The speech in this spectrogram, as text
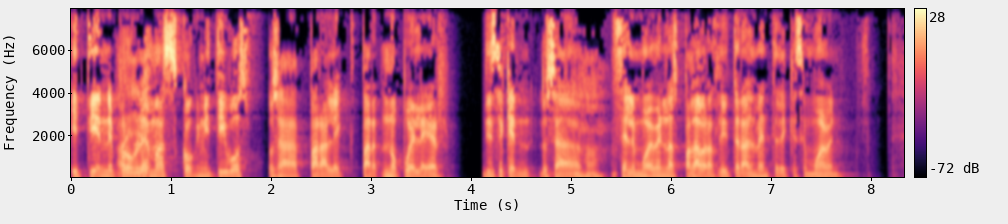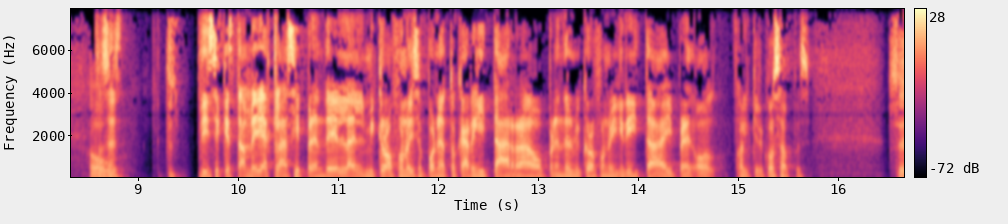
y tiene problemas cognitivos, o sea, para, para no puede leer. Dice que, o sea, se le mueven las palabras, literalmente, de que se mueven. Entonces, oh. pues, dice que está a media clase y prende el, micrófono y se pone a tocar guitarra o prende el micrófono y grita y o cualquier cosa, pues. Sí.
